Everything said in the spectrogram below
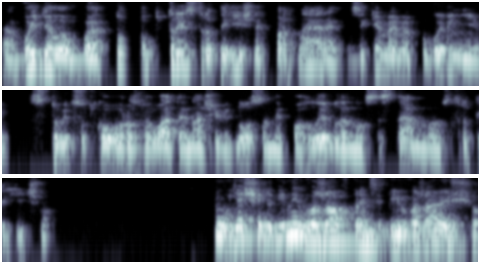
Е, виділив би топ-3 стратегічних партнери, з якими ми повинні 100% розвивати наші відносини поглиблено, системно, стратегічно. Ну, я ще до війни вважав, в принципі, вважаю, що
